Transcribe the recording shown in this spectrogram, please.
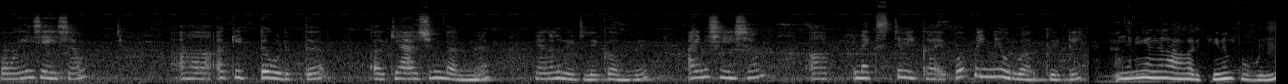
പോയ ശേഷം ആ കിട്ട് കൊടുത്ത് ക്യാഷും തന്ന് ഞങ്ങൾ വീട്ടിലേക്ക് വന്ന്. അതിന് ശേഷം നെക്സ്റ്റ് വീക്ക് ആയപ്പോൾ പിന്നെ ഒരു വർക്ക് കിട്ടി. അങ്ങനെ ഞങ്ങൾ ആ വർക്കിനും പോയി.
